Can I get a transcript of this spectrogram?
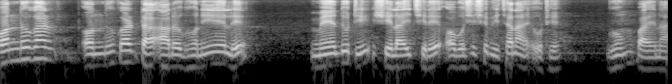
অন্ধকার, অন্ধকারটা আরও ঘনিয়ে এলে মেয়ে দুটি সেলাই ছিঁড়ে অবশেষে বিছানায় ওঠে। ঘুম পায় না।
